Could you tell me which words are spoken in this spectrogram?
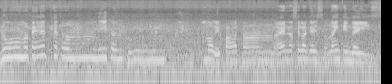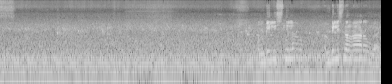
No mapetetam di kantun Malipatan. Ayan na sila guys. So 19 days. Ang bilis nila oh. Ang bilis ng araw guys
